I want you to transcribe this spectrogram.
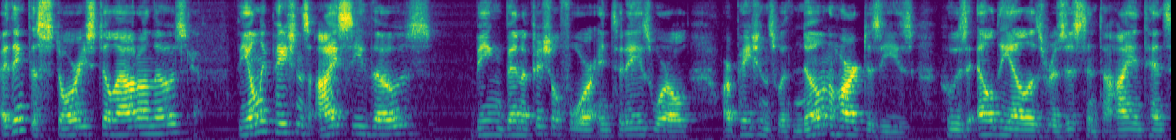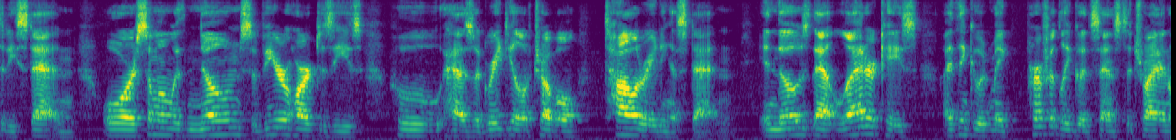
I think the story's still out on those. Okay. The only patients I see those being beneficial for in today's world are patients with known heart disease whose LDL is resistant to high intensity statin, or someone with known severe heart disease who has a great deal of trouble tolerating a statin. In those that latter case, I think it would make perfectly good sense to try an,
